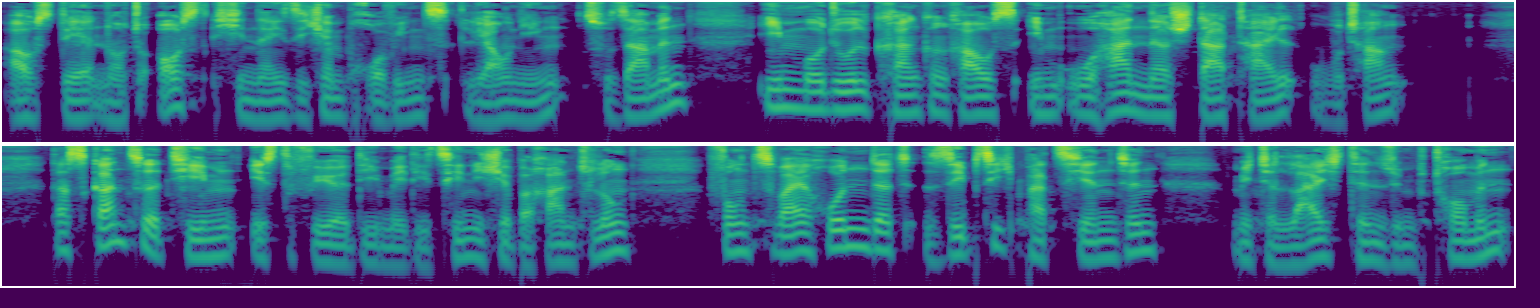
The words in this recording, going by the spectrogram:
aus der nordostchinesischen Provinz Liaoning zusammen im Modulkrankenhaus im Wuhaner Stadtteil Wuchang. Das ganze Team ist für die medizinische Behandlung von 270 Patienten mit leichten Symptomen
